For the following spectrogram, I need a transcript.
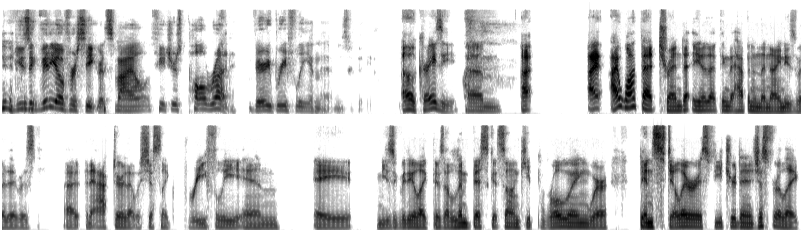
music video for Secret Smile features Paul Rudd very briefly in that music video. Oh, crazy. Um I I I want that trend, you know, that thing that happened in the 90s where there was uh, an actor that was just like briefly in a music video like there's a Limp Bizkit song Keep Rolling where Ben Stiller is featured in it just for like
